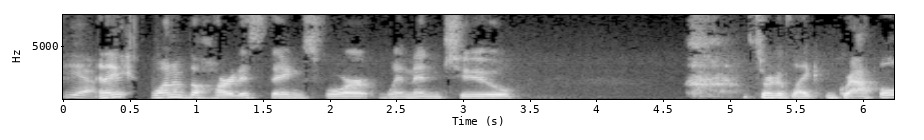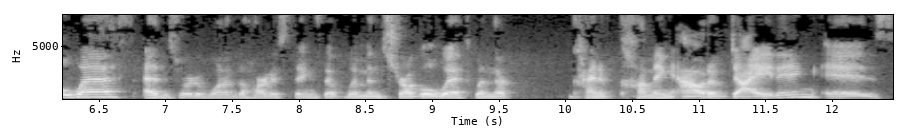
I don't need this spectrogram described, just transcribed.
Yeah. And I think one of the hardest things for women to sort of like grapple with, and sort of one of the hardest things that women struggle with when they're kind of coming out of dieting is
